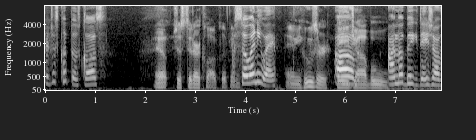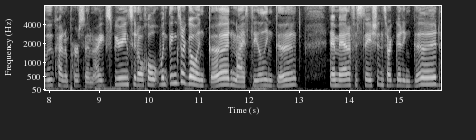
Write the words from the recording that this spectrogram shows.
I just clipped those claws. Yep, just did our claw clipping. So anyway, Hey, Hooser, Um, deja vu. I'm a big deja vu kind of person. I experience it a whole when things are going good and I'm feeling good and manifestations are getting good,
